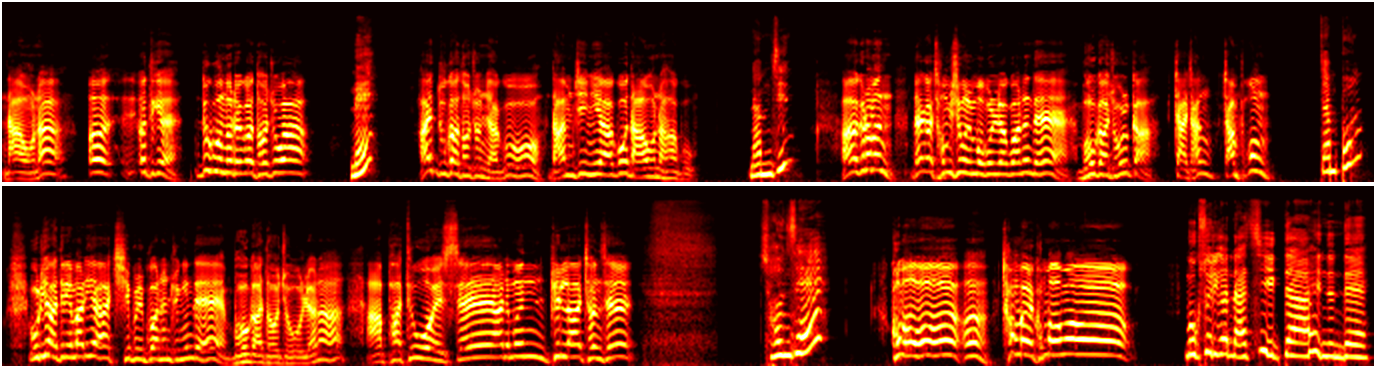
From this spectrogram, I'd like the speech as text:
나오나? 어, 어떻게? 누구 노래가 더 좋아? 네? 아이 누가 더 좋냐고. 남진이하고 나오나하고. 남진? 아, 그러면 내가 점심을 먹으려고 하는데 뭐가 좋을까? 짜장, 짬뽕? 짬뽕? 우리 아들이 말이야 집을 구하는 중인데 뭐가 더 좋으려나? 아파트 월세 아니면 빌라 전세? 전세? 고마워. 어, 정말 고마워. 목소리가 낯이 익다 했는데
